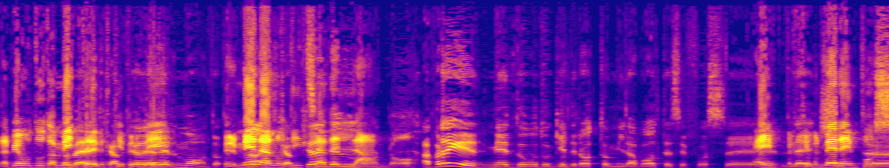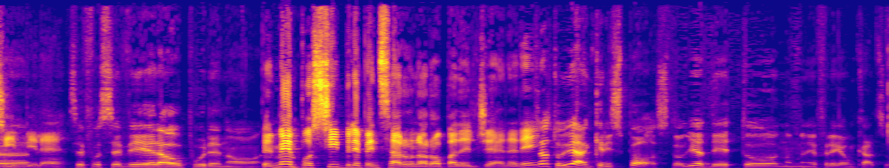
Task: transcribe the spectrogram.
l'abbiamo dovuta Vabbè, mettere il perché per me, del mondo. per me Ah, è la notizia del dell'anno. mondo. A parte che mi hai dovuto chiedere 8000 volte se fosse Eh, perché per me era legit, impossibile. Se fosse vera oppure no. Per me è impossibile pensare una roba del genere. Tra l'altro lui ha anche risposto, lui ha detto non me ne frega un cazzo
